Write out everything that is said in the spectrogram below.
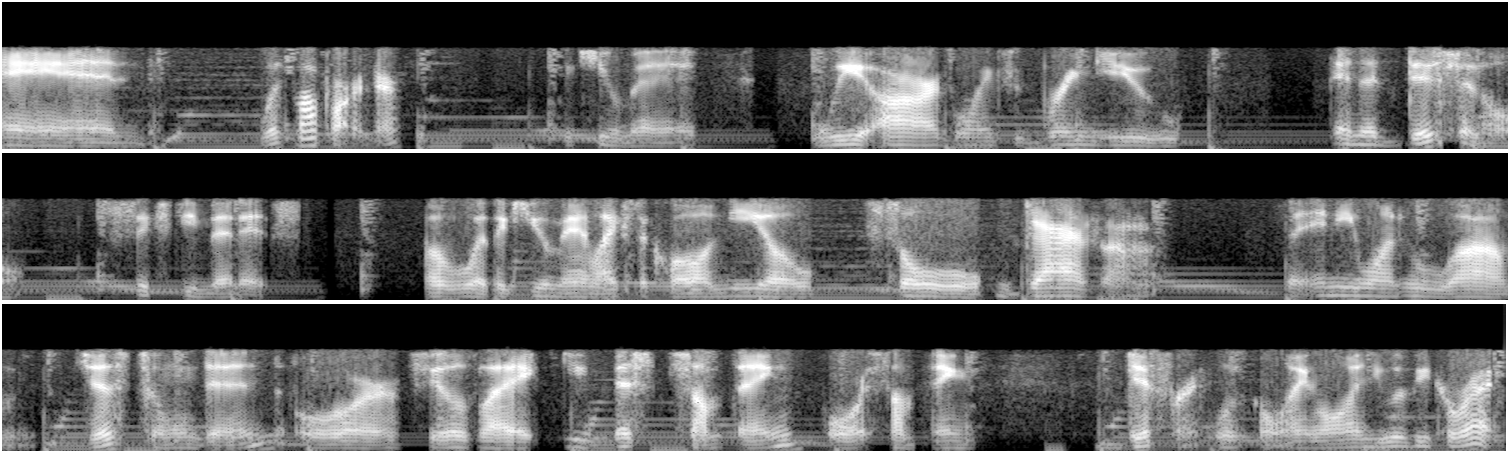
and with my partner, the Q Man, we are going to bring you an additional 60 minutes of what the Q Man likes to call neo soul gasm to anyone who um, just tuned in or feels like you missed something or something different was going on, you would be correct.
